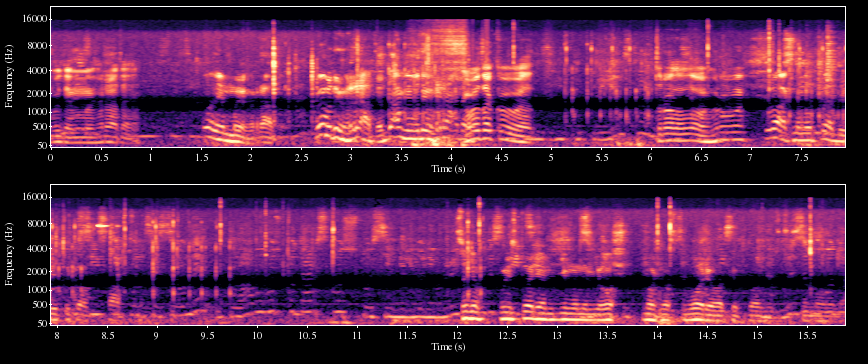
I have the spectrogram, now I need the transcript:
Будемо ми грати. Будемо ми грати. Ми будемо грати, да, ми будемо грати. Ось таку от трололо гру. Чувак на мопеду такого. Так. Судя Судя по історіям Дімона, його можна створювати повністю да?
